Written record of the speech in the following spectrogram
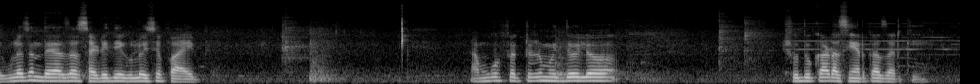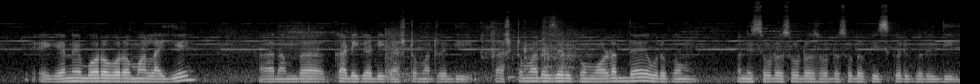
এগুলো যেন দেখা যায় সাইডে দিয়ে এগুলো হচ্ছে পাইপ আমগো ফ্যাক্টরির মধ্যে হইল শুধু কাটা সিয়ার কাজ আর কি। এখানে বড় বড় মাল আইয়ে আর আমরা কাটি কাটি কাস্টমারে দিই। কাস্টমারে যেরকম অর্ডার দেয়, ওরকম মানে ছোটো ছোটো ছোটো ছোটো পিস করে করে দিই।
